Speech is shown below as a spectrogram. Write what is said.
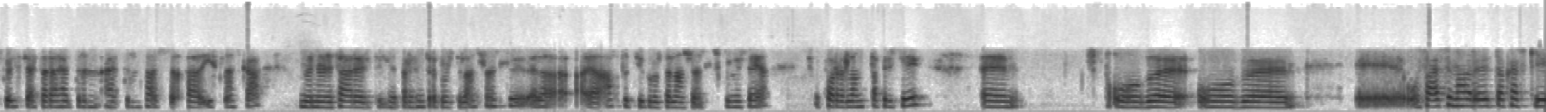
skuldsettara heldur en, heldur en það, það íslenska. Mununni þar er til bara 100% landsvænslu eða, eða 80% landsvænslu skulum við segja, hvora landa fyrir sig. Um, og og e, og það sem aðra auðvitað kannski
